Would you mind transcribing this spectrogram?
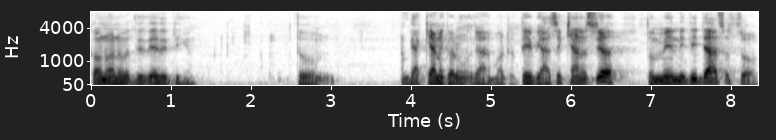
कौन अनुमति दे देती हूँ? तो व्याख्यान करूँगा भट ते व्याख्यान से तो मैं निधिध्यासस्व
